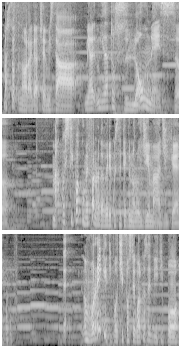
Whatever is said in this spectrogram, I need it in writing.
Ma sto... No raga, cioè mi sta... mi ha, mi ha dato slowness. Ma questi qua come fanno ad avere queste tecnologie magiche? Eh, non vorrei che tipo ci fosse qualcosa di tipo...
